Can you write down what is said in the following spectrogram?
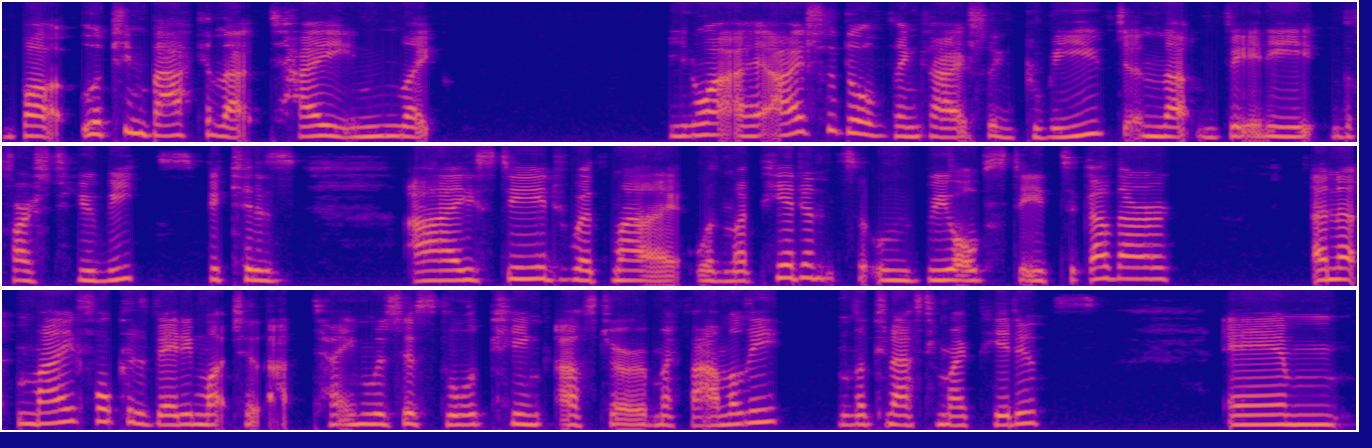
but looking back at that time, like you know, I actually don't think I actually grieved in that very the first few weeks because I stayed with my with my parents. We all stayed together, and it, my focus very much at that time was just looking after my family, looking after my parents, um,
